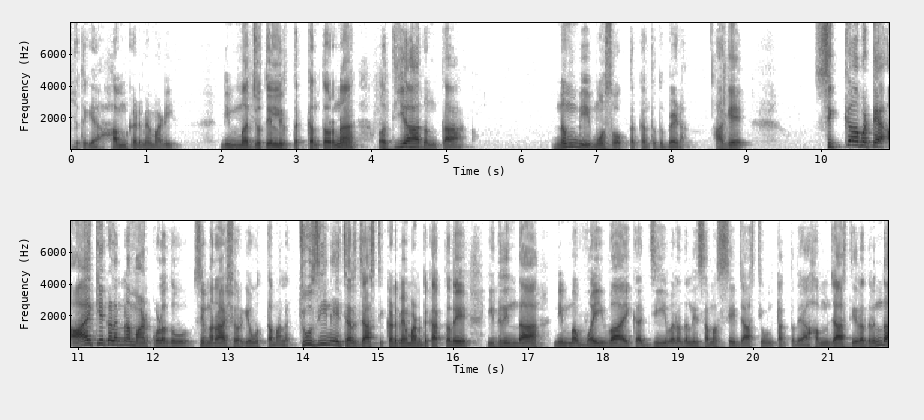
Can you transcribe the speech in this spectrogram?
ಜೊತೆಗೆ ಅಹಂ ಕಡಿಮೆ ಮಾಡಿ ನಿಮ್ಮ ಜೊತೆಯಲ್ಲಿರ್ತಕ್ಕಂಥವ್ರನ್ನ ಅತಿಯಾದಂಥ ನಂಬಿ ಮೋಸ ಹೋಗ್ತಕ್ಕಂಥದ್ದು ಬೇಡ. ಹಾಗೆ ಸಿಕ್ಕಾಬಟ್ಟೆ ಆಯ್ಕೆಗಳನ್ನು ಮಾಡ್ಕೊಳ್ಳೋದು ಸಿಂಹರಾಶಿಯವರಿಗೆ ಉತ್ತಮ ಅಲ್ಲ. ಚೂಸಿ ನೇಚರ್ ಜಾಸ್ತಿ ಕಡಿಮೆ ಮಾಡಬೇಕಾಗ್ತದೆ. ಇದರಿಂದ ನಿಮ್ಮ ವೈವಾಹಿಕ ಜೀವನದಲ್ಲಿ ಸಮಸ್ಯೆ ಜಾಸ್ತಿ ಉಂಟಾಗ್ತದೆ. ಅಹಂ ಜಾಸ್ತಿ ಇರೋದ್ರಿಂದ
